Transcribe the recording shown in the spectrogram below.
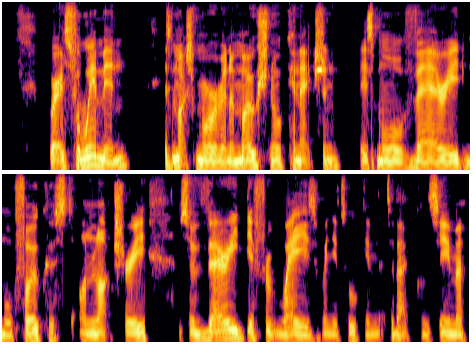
Whereas for women, there's much more of an emotional connection. It's more varied, more focused on luxury. So very different ways when you're talking to that consumer.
